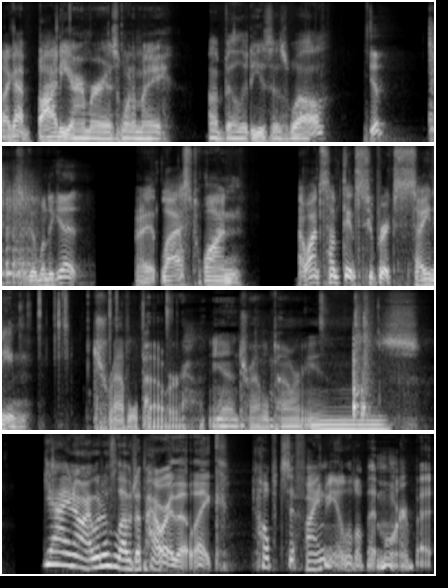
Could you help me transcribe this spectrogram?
I got body armor as one of my abilities as well. Yep, it's a good one to get. All right, last one. I want something super exciting. Travel power and travel power is Yeah, I know. I would have loved a power that like helped define me a little bit more, but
